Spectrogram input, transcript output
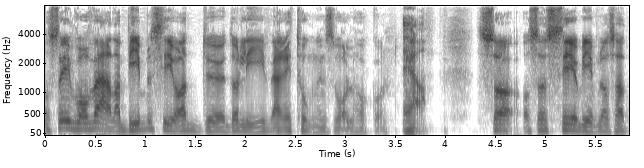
Også i vår hverdag. Bibelen sier jo at død og liv er i tungens vold, Håkon. Ja, Så, og så sier Bibelen også at,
